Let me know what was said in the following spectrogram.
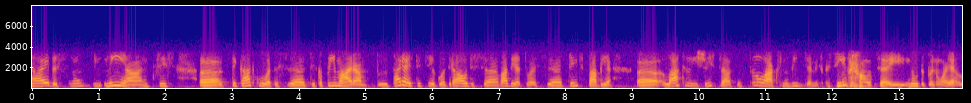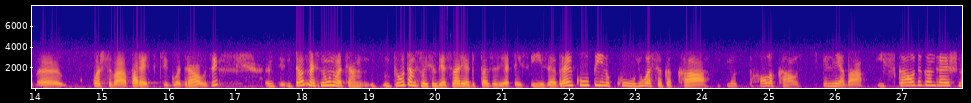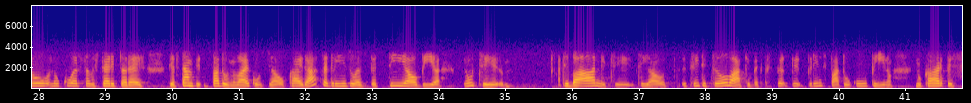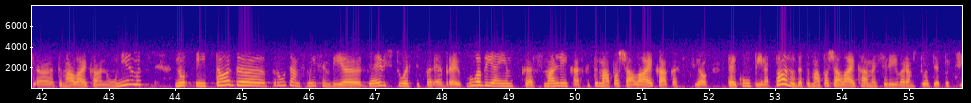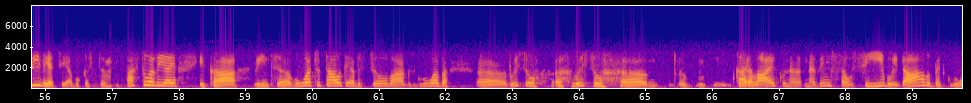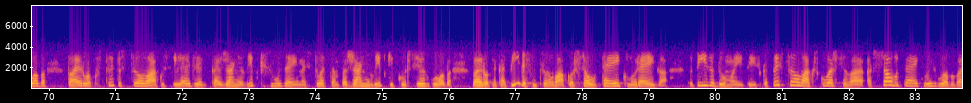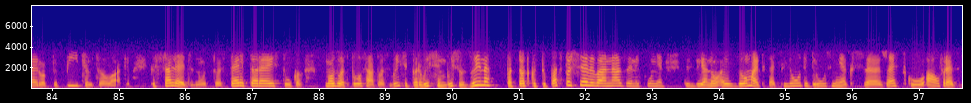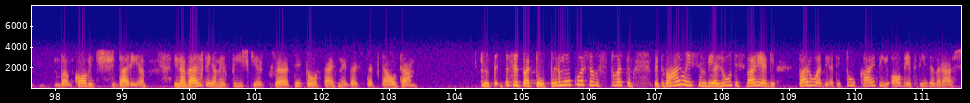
taidas, nu, nianses, Uh, tika atklātas, uh, cik piemēram pareizticīgo draudzes uh, vadītājs uh, principā bija uh, uh, latviešu izcelsmes cilvēks no vidzemes, kas iebraucēji nudabinoja uh, par savā pareizticīgo draudzi. Tad mēs nonācām, protams, mums bija svarīgi pazavieties iz ebreju kūpīnu, ko jāsaka, ka nu, holokausts pilnībā izskauda gandrīz no, no Korsavas teritorijas. Pēc tam padomju laikos jau kaida atsagrīzos, bet tie jau bija, nu, tie, tie bērni, tie jau citi cilvēki, bet kas principā to kūpīnu nu, kartes tamā laikā nūņēma. Nu, tad, protams, mums bija devis tosti par ebreju globējiem, kas man liekas, ka tamā pašā laikā, kas jau te kūpīna pazuda, tamā pašā laikā mēs arī varam stociet par cilvēcību, kas tam pastāvēja, ir kā viens uh, vocu tautiebas cilvēks globa uh, visu, uh, visu uh, kara laiku neviens savu sīvu dālu, bet globa vairākus citus cilvēkus. Ir līdzīgi kā Žaņa Lipkis muzeja, mēs tostam par Žaņu Lipki, kurš iegloba vairāk nekā 50 cilvēku ar savu teiklu reigā. Tad izdomājieties, ka tas cilvēks Korsavā ar savu teiklu izgloba vairāk par 500 cilvēkiem, kas salīdzinot tos teritorijas, to, ka mazos pilsētos visi par visiem visu zina, pat tad, kad tu pats par sevi vēl nezini, kuņi. Tas bija, nu, es domāju, ka tāds ļoti drūsmīgs uh, žests, ko Alfreds Bankovičs darīja. Viņa veltījām ir piešķirts uh, tituls taisnībai starp tautām. Nu, tas ir par to pirmo kursavas stostu, bet vēlīsim bija ļoti svarīgi parodiet to, kaitī objekti izavērās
